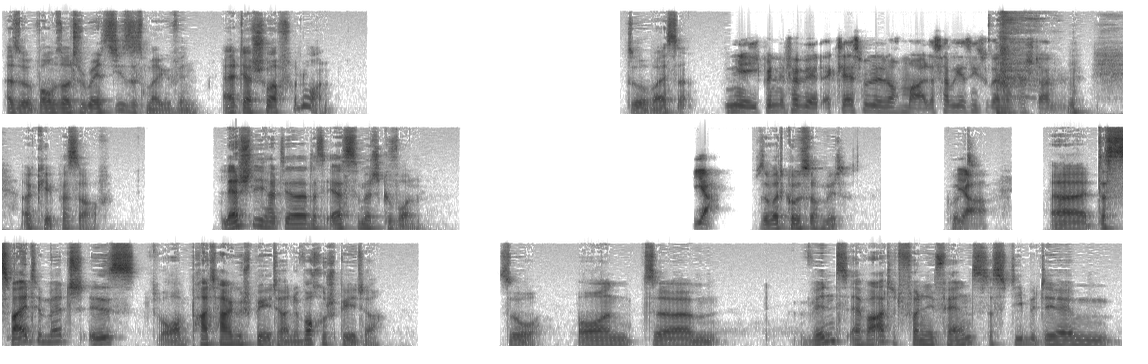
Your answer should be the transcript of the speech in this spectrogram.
Also, warum sollte Reigns dieses Mal gewinnen? Er hat ja schon mal verloren. So, weißt du? Nee, ich bin verwirrt. Erklär's mir bitte nochmal. Das habe ich jetzt nicht so genau verstanden. okay, pass auf. Lashley hat ja das erste Match gewonnen. Ja. Soweit kommst du noch mit. Gut. Ja. Äh, das zweite Match ist boah, ein paar Tage später, eine Woche später. So. Und ähm, Vince erwartet von den Fans, dass die mit dem,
